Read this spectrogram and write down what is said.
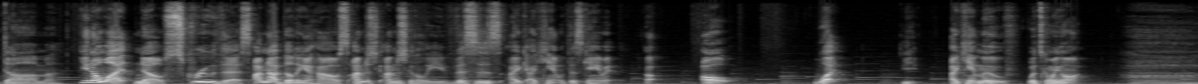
dumb. You know what? No, screw this. I'm not building a house. I'm just, I'm just gonna leave. This is, I, I can't with this game. uh, oh, what? I can't move. What's going on?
